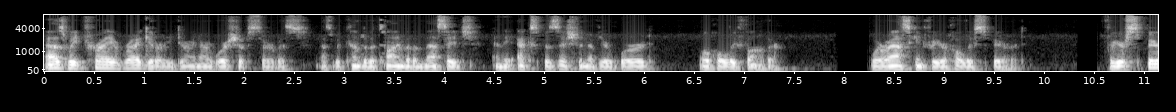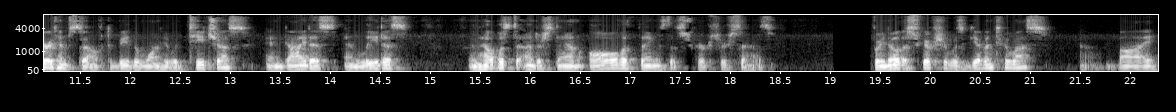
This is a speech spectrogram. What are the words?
As we pray regularly during our worship service, as we come to the time of the message and the exposition of your word, O Holy Father, we're asking for your Holy Spirit, for your Spirit himself to be the one who would teach us and guide us and lead us and help us to understand all the things that Scripture says. For we know that Scripture was given to us uh, by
